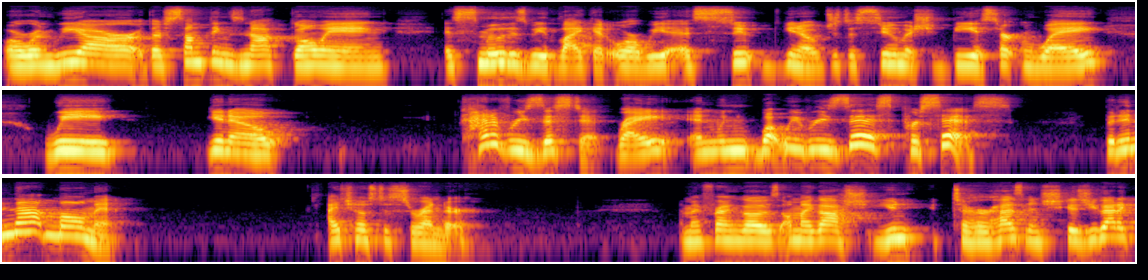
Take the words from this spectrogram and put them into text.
or when we are, there's something's not going as smooth as we'd like it, or we assume, you know, just assume it should be a certain way, we, you know, kind of resist it, right? And when what we resist persists. But in that moment, I chose to surrender. And my friend goes, "Oh my gosh, you to her husband, she goes, "You got to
